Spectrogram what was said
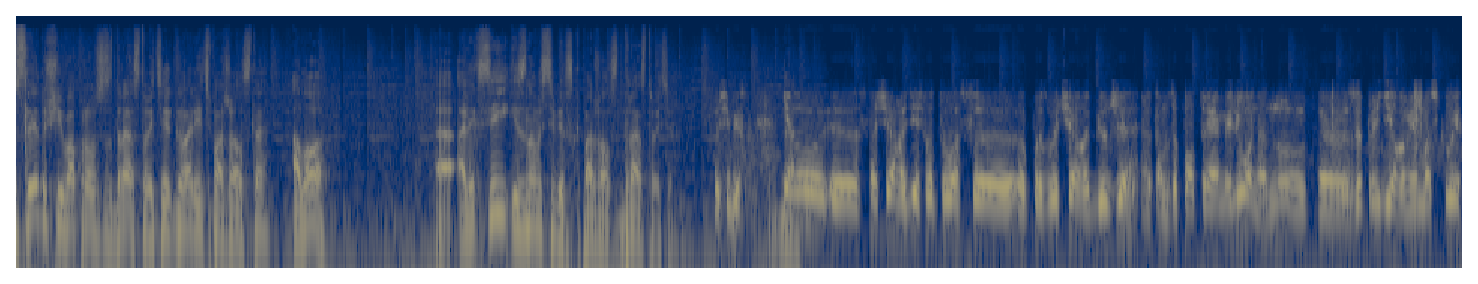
Следующий вопрос. Здравствуйте. Говорите, пожалуйста. Алло. Э, Алексей из Новосибирска, пожалуйста. Здравствуйте. Новосибирск. Да. Не, ну, э, сначала здесь вот у вас э, прозвучало бюджет э, там за полтора миллиона, ну, э, за пределами Москвы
